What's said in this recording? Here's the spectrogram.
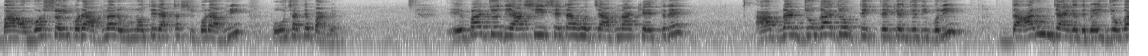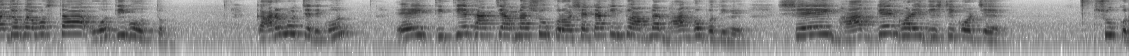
বা অবশ্যই করে আপনার উন্নতির একটা শিকড়ে আপনি পৌঁছাতে পারবেন। এবার যদি আসি, সেটা হচ্ছে আপনার ক্ষেত্রে আপনার যোগাযোগ দিক থেকে যদি বলি দারুণ জায়গা দেবে। এই যোগাযোগ ব্যবস্থা অতীব উত্তম। কারণ হচ্ছে দেখুন, এই তৃতীয় থাকছে আপনার শুক্র, সেটা কিন্তু আপনার ভাগ্যপতি হয়ে। সেই ভাগ্যের ঘরেই দৃষ্টি করছে শুক্র।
